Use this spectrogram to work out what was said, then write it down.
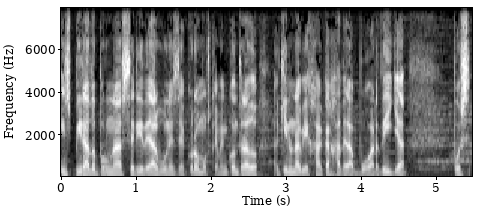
inspirado por una serie de álbumes de cromos que me he encontrado aquí en una vieja caja de la Buhardilla, pues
